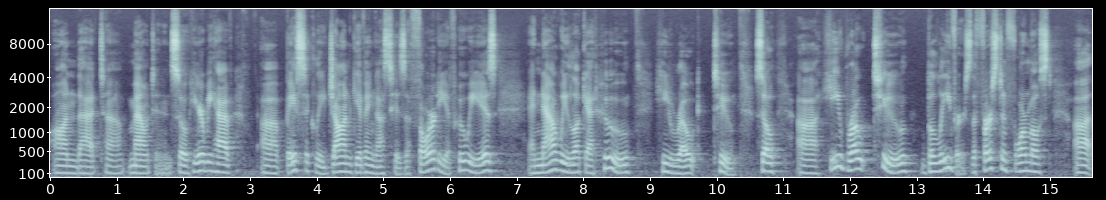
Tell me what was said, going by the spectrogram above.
on that uh, mountain. And so here we have uh, basically John giving us his authority of who he is, and now we look at who he wrote to. So uh, he wrote to believers. The first and foremost uh,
